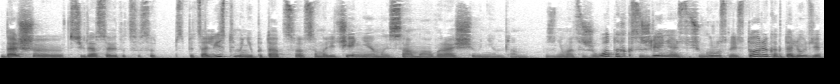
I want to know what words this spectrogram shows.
Дальше всегда советоваться со специалистами, не пытаться самолечением и самовыращиванием там, заниматься животных. К сожалению, есть очень грустная история, когда люди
